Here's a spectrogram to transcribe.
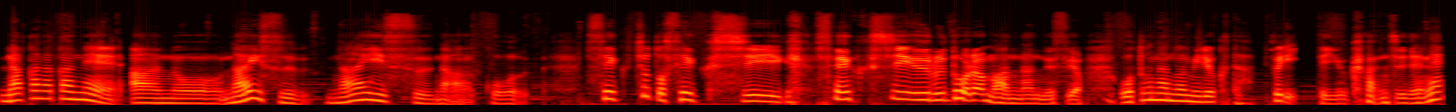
なかなかね、あの、ナイス、ナイスな、こう、セク、ちょっとセクシー、セクシーウルトラマンなんですよ。大人の魅力たっぷりっていう感じでね。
